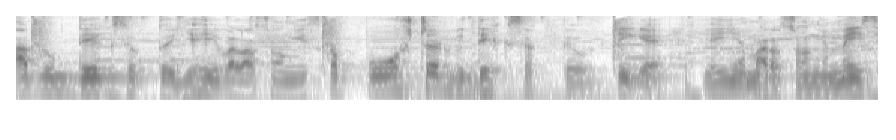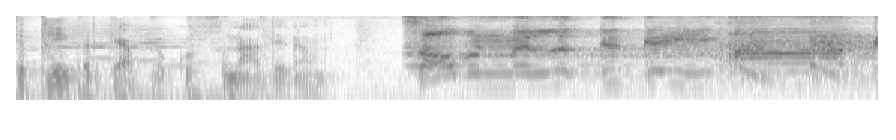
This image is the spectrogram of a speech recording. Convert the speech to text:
आप लोग देख सकते हो, यही वाला सॉन्ग इसका पोस्टर भी देख सकते हो। ठीक है, यही हमारा सॉन्ग है। मैं इसे प्ले करके आप लोग को सुना दे रहा हूँ। सावन में लग गई आग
